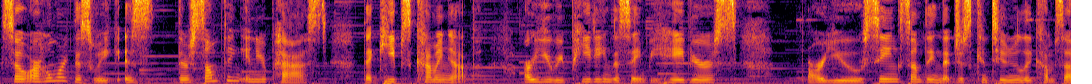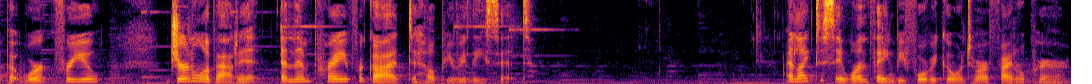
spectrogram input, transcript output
So, our homework this week is there's something in your past that keeps coming up. Are you repeating the same behaviors? Are you seeing something that just continually comes up at work for you? Journal about it and then pray for God to help you release it. I'd like to say one thing before we go into our final prayer.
